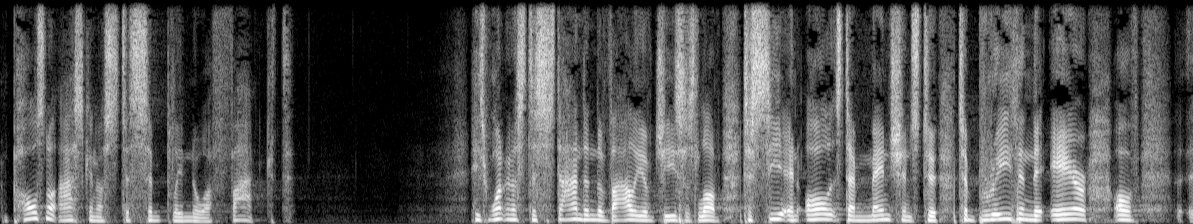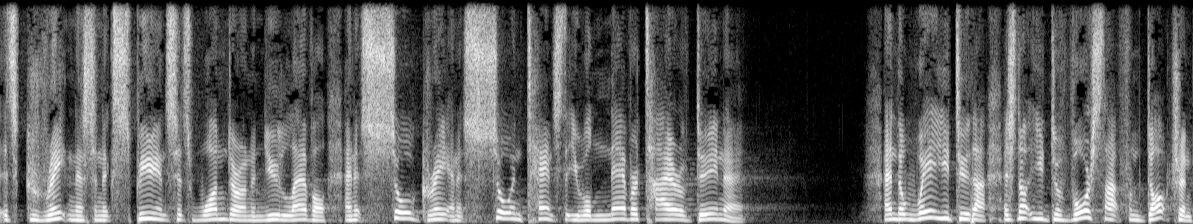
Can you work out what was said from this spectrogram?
And Paul's not asking us to simply know a fact. He's wanting us to stand in the valley of Jesus' love, to see it in all its dimensions, to, to breathe in the air of its greatness and experience its wonder on a new level. And it's so great and it's so intense that you will never tire of doing it. And the way you do that is not you divorce that from doctrine,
